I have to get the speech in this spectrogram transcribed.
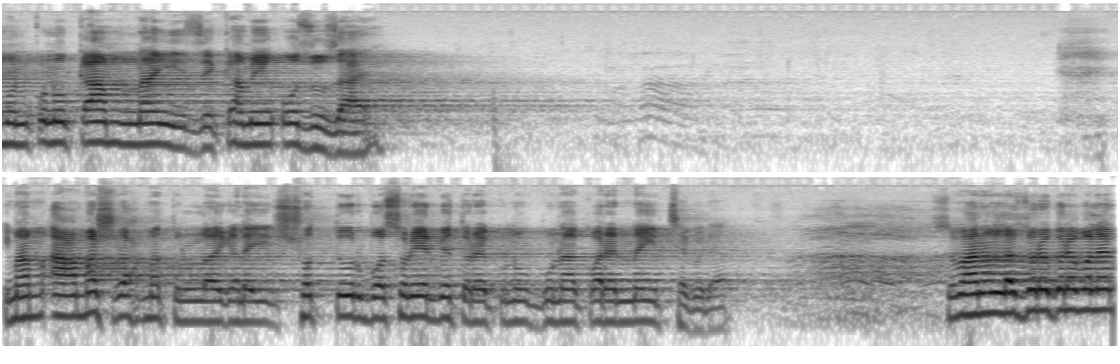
এমন কোনো কাম নাই যে কামে অজু যায়। ইমাম আমাস রহমতুল্লাহ গেলে সত্তর বছরের ভেতরে কোনো গুণা করেন না ইচ্ছা করে সুবাহ আল্লাহ জোরে করে বলেন।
